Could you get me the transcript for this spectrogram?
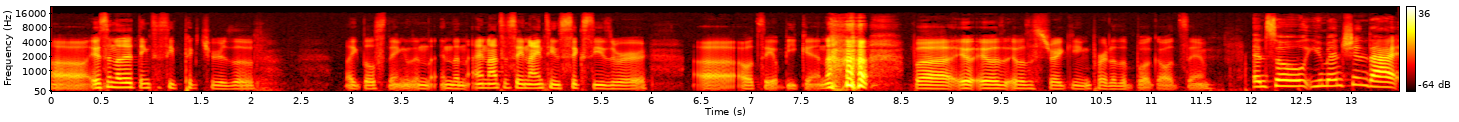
uh, it's another thing to see pictures of like those things and and then and not to say 1960s were uh, I would say a beacon, but it, it was it was a striking part of the book I would say. And so you mentioned that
